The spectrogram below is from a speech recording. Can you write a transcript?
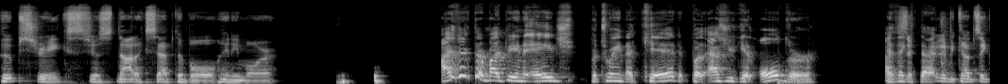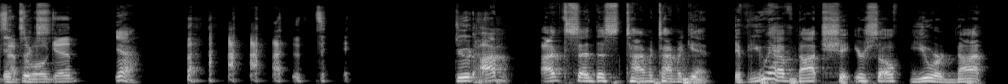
poop streaks just not acceptable anymore? I think there might be an age between a kid, but as you get older, I think that it becomes acceptable ex- again. yeah, dude, I'm I've said this time and time again. If you have not shit yourself, you are not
